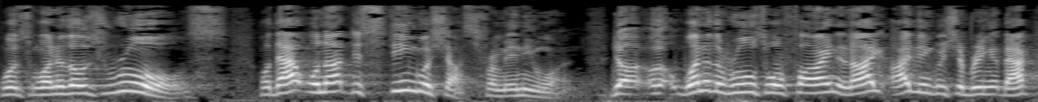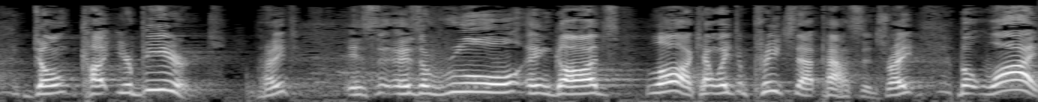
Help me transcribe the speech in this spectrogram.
was one of those rules. Well, that will not distinguish us from anyone. Uh, one of the rules we'll find, and I, I think we should bring it back, don't cut your beard, right? Is, is a rule in God's law. I can't wait to preach that passage, right? But why?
